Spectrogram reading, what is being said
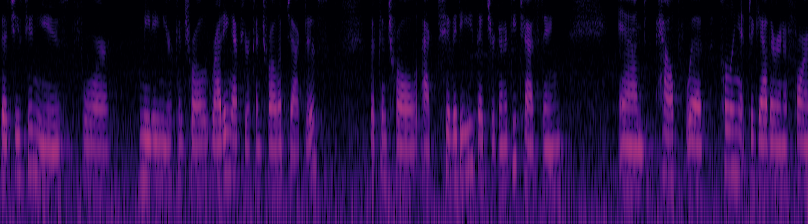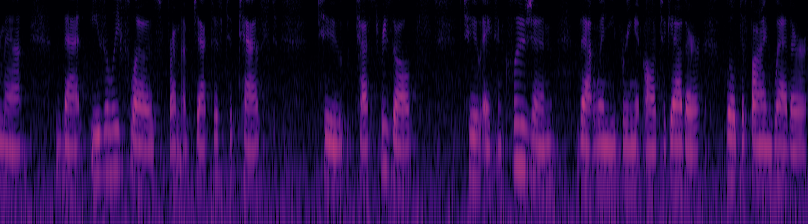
that you can use for meeting your control, writing up your control objectives, the control activity that you're going to be testing, and help with pulling it together in a format that easily flows from objective to test to test results to a conclusion that when you bring it all together will define whether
